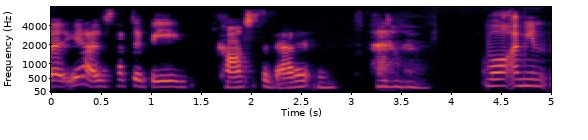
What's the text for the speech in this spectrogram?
But yeah, I just have to be conscious about it. And I don't know. Well, I mean,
